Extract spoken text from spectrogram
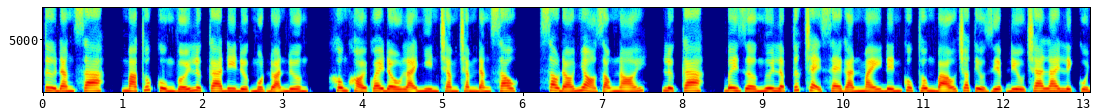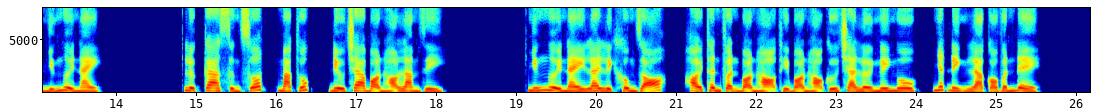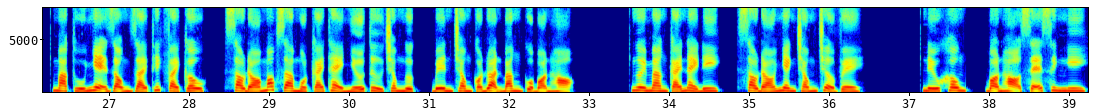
Từ đằng xa, Mạc Thúc cùng với Lực ca đi được một đoạn đường, không khỏi quay đầu lại nhìn chằm chằm đằng sau, sau đó nhỏ giọng nói, Lực ca, bây giờ ngươi lập tức chạy xe gắn máy đến cục thông báo cho Tiểu Diệp điều tra lai lịch của những người này. Lực ca sừng sốt, Mạc Thúc, điều tra bọn họ làm gì? Những người này lai lịch không rõ, hỏi thân phận bọn họ thì bọn họ cứ trả lời ngây ngô, nhất định là có vấn đề. Mạc Thú nhẹ giọng giải thích vài câu, sau đó móc ra một cái thẻ nhớ từ trong ngực, bên trong có đoạn băng của bọn họ ngươi mang cái này đi, sau đó nhanh chóng trở về. Nếu không, bọn họ sẽ sinh nghi.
